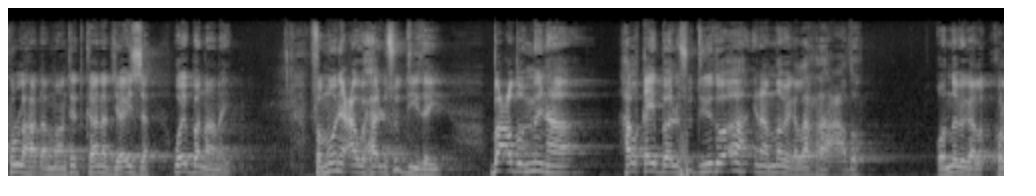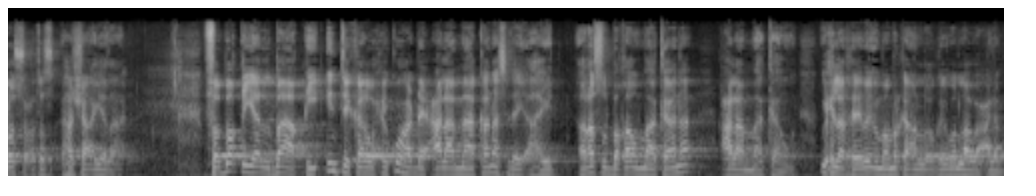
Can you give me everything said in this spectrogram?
kullaha dhammaanteed kaanat jaa-isa way bannaanayd. Fa munica waxaa laisu diiday minha hal qayb baa laisu diidoo ah inaad nabiga la raacdo ood nabiga kula socoto hasha ayada. Ah fa baqiya albaaqi intii kale waxay ku hadhay calaa maa kaana siday ahayd. Alaslu baqaau maa kaana calaa maa kaan wixii la reebay unbaa marka aan la ogayn wallahu aclam.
